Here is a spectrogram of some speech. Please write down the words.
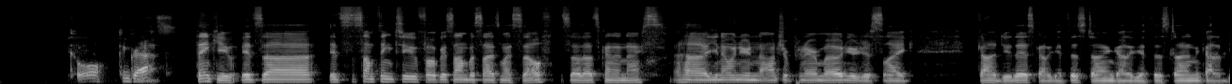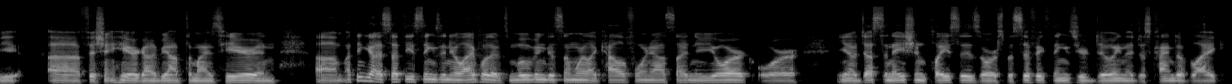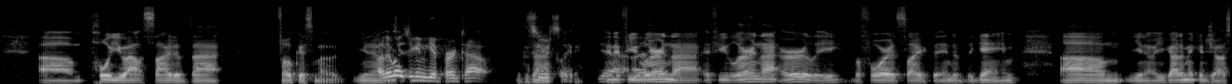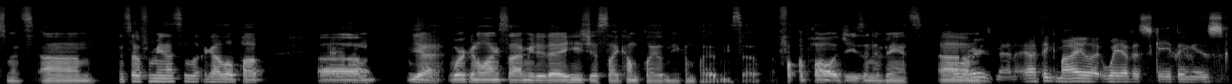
cool. Congrats. Thank you. It's uh it's something to focus on besides myself so that's kind of nice. Uh you know when you're in entrepreneur mode you're just like gotta do this gotta get this done gotta get this done gotta be uh efficient here gotta be optimized here and um, i think you gotta set these things in your life whether it's moving to somewhere like california outside new york or you know destination places or specific things you're doing that just kind of like um, pull you outside of that focus mode you know otherwise you're going to get burnt out Exactly. seriously and if you I- learn that, if you learn that early before it's like the end of the game, um, you know, you got to make adjustments. Um, and so for me, that's a, I got a little pup. Um, yeah, working alongside me today. He's just like, come play with me, come play with me. So f- apologies in advance. No Um, worries, man. I think my way of escaping is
